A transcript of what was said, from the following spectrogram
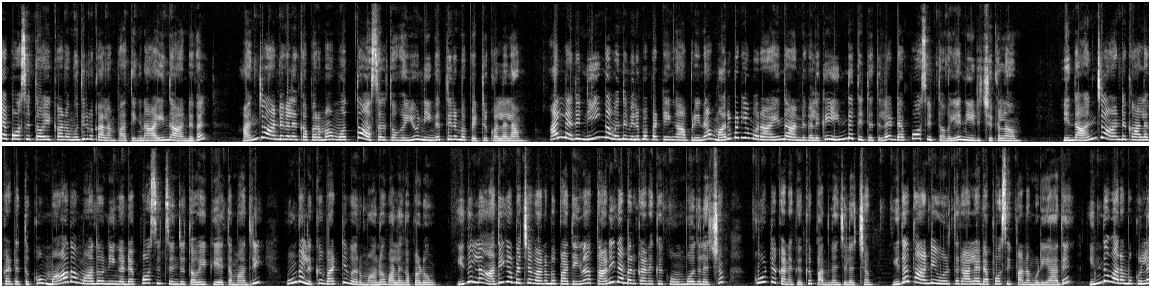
டெபாசிட் தொகைக்கான முதிர்வு காலம் பார்த்தீங்கன்னா ஐந்து ஆண்டுகள். அஞ்சு ஆண்டுகளுக்கு அப்புறமா மொத்த அசல் தொகையும் நீங்கள் திரும்ப பெற்றுக்கொள்ளலாம். அல்லது நீங்கள் வந்து விருப்பப்பட்டீங்க அப்படின்னா மறுபடியும் ஒரு ஐந்து ஆண்டுகளுக்கு இந்த திட்டத்தில் டெபாசிட் தொகையை நீடிச்சுக்கலாம். இந்த அஞ்சு ஆண்டு காலகட்டத்துக்கும் மாதம் மாதம் நீங்கள் டெபாசிட் செஞ்ச தொகைக்கு ஏற்ற மாதிரி உங்களுக்கு வட்டி வருமானம் வழங்கப்படும். இதெல்லாம் அதிகபட்ச வரம்பு பார்த்தீங்கன்னா தனிநபர் கணக்குக்கு ஒம்பது லட்சம் கூட்டு கணக்குக்கு பதினஞ்சு லட்சம். இதை தாண்டி ஒருத்தரால டெபாசிட் பண்ண முடியாது. இந்த வரம்புக்குள்ள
